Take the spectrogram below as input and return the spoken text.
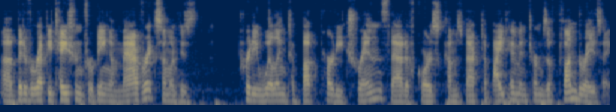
a bit of a reputation for being a maverick, someone who's pretty willing to buck party trends. That, of course, comes back to bite him in terms of fundraising,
